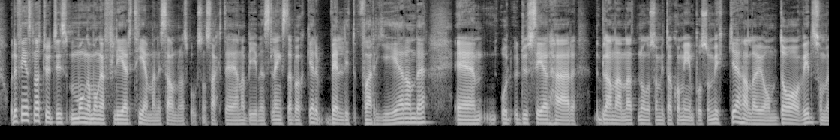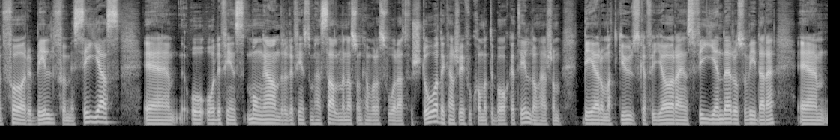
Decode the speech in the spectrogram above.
Och Det finns naturligtvis många, många fler teman i Psalmernas bok. Som sagt, det är en av Bibelns längsta böcker, väldigt varierande. Eh, och du ser här Bland annat något som vi inte har kommit in på så mycket handlar ju om David som en förebild för Messias. Eh, och, och, det finns många andra. Det finns de här salmerna som kan vara svåra att förstå. Det kanske vi får komma tillbaka till. De här som ber om att Gud ska förgöra ens fiender och så vidare. Ehm,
